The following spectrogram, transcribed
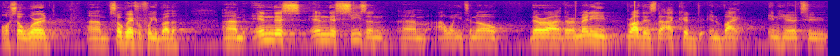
also word. Um, so grateful for you, brother. Um, in, this, in this season, um, I want you to know there are, there are many brothers that I could invite in here to,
